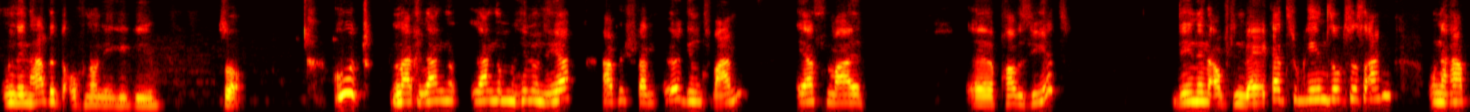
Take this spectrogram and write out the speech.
und den hat es auch noch nie gegeben. So. Gut, nach lang, langem Hin und Her habe ich dann irgendwann erstmal äh, pausiert, denen auf den Wecker zu gehen sozusagen und habe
